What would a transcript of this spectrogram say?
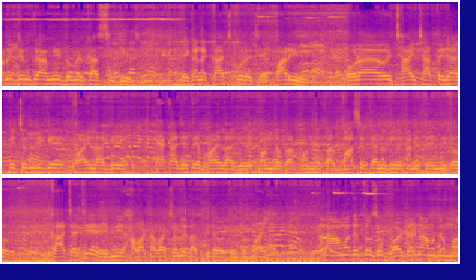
অনেকজনকে আমি ডোমের কাজ শিখিয়েছি। এখানে কাজ করেছে, পারিনি। ওরা ওই ছাই ছাড়তে যায়, পেছন দিকে ভয় লাগে, একা যেতে ভয় লাগে, অন্ধকার ফন্ধকার, বাঁশের কেন দিয়ে ওখানে তো এমনি তো গাছ আছে, এমনি হাওয়া টাওয়া চলে, রাত্রিরে ওদেরকে ভয় লাগে। আমাদের তো সব ভয়টাই না, আমাদের মা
